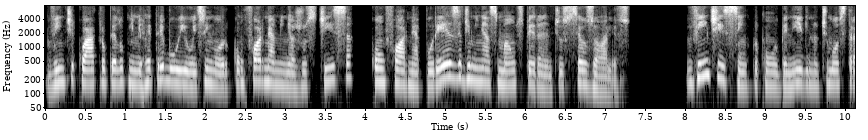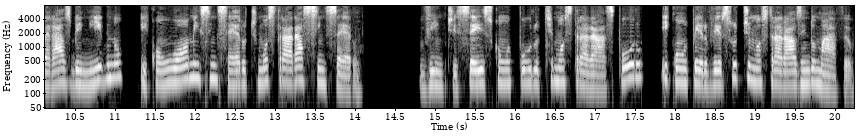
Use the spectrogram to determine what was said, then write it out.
24 Pelo que me retribuiu o Senhor conforme a minha justiça, conforme a pureza de minhas mãos perante os seus olhos. 25 Com o benigno te mostrarás benigno, e com o homem sincero te mostrarás sincero. 26 Com o puro te mostrarás puro, e com o perverso te mostrarás indomável.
